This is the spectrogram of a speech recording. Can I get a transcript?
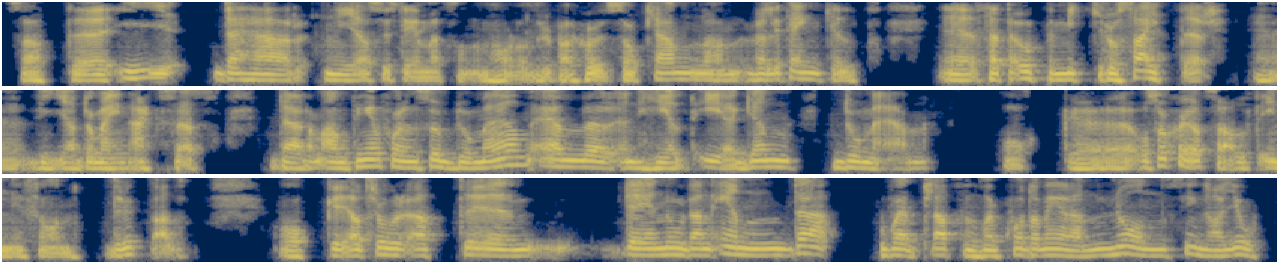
Så att eh, i det här nya systemet som de har då, Drupal 7, så kan man väldigt enkelt eh, sätta upp mikrosajter eh, via Domain Access där de antingen får en subdomän eller en helt egen domän. Och, Eh, och så sköts allt inifrån Drupal. Och jag tror att eh, det är nog den enda webbplatsen som Kodamera någonsin har gjort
